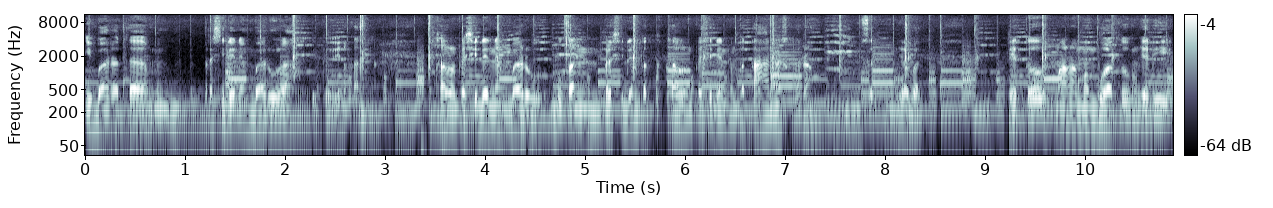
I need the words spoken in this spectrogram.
ibaratnya presiden yang baru lah gitu ya kan? Calon presiden yang baru bukan presiden calon presiden yang petahana sekarang menjabat. Itu malah membuat lu menjadi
